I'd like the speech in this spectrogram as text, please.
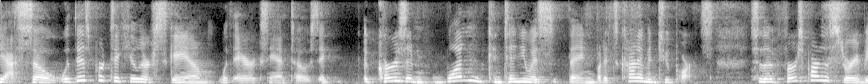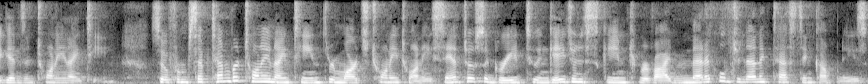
Yeah, so with this particular scam with Eric Santos, it occurs in one continuous thing, but it's kind of in two parts. So the first part of the story begins in 2019. So from September 2019 through March 2020, Santos agreed to engage in a scheme to provide medical genetic testing companies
